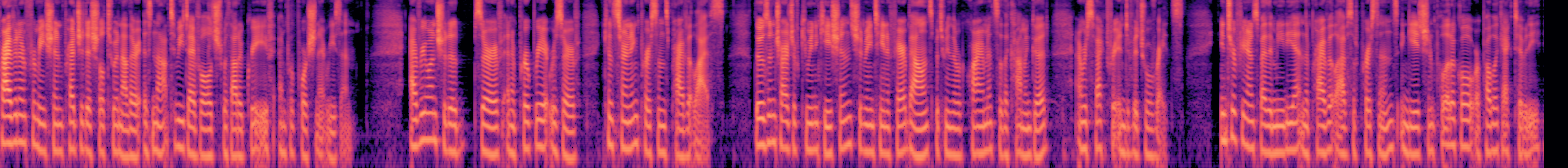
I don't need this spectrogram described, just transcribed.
private information prejudicial to another is not to be divulged without a grave and proportionate reason. Everyone should observe an appropriate reserve concerning persons' private lives. Those in charge of communications should maintain a fair balance between the requirements of the common good and respect for individual rights. Interference by the media in the private lives of persons engaged in political or public activity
